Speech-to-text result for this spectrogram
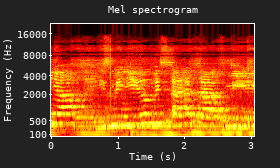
меня изменил весь этот мир.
